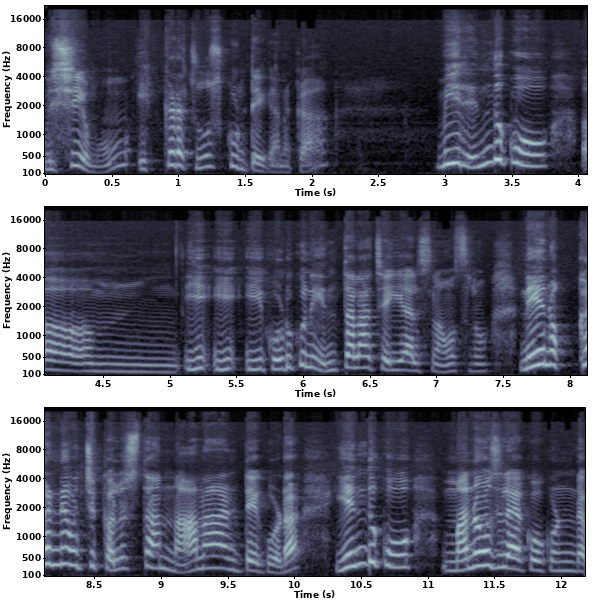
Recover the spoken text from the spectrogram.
విషయము ఇక్కడ చూసుకుంటే గనక మీరెందుకు ఈ ఈ కొడుకుని ఇంతలా చేయాల్సిన అవసరం? నేను ఒక్కడనే వచ్చి కలుస్తాను నానా అంటే కూడా ఎందుకు మనోజ్ లేకోకుండా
